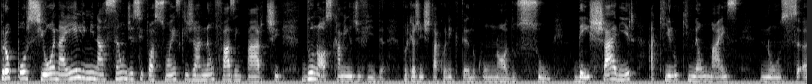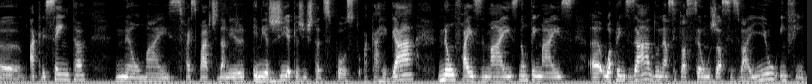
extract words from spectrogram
proporciona a eliminação de situações que já não fazem parte do nosso caminho de vida, porque a gente está conectando com um nó do sul. Deixar ir aquilo que não mais nos uh, acrescenta, não mais faz parte da energia que a gente está disposto a carregar, não faz mais, não tem mais uh, o aprendizado na situação já se esvaiu, enfim.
